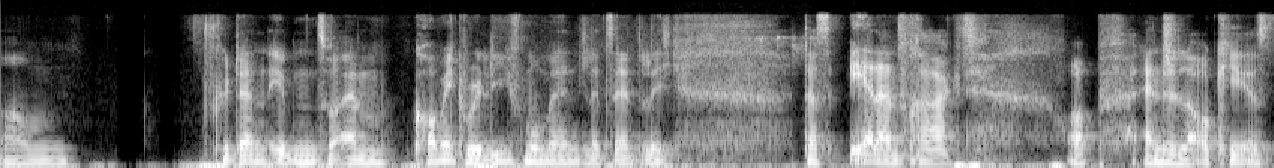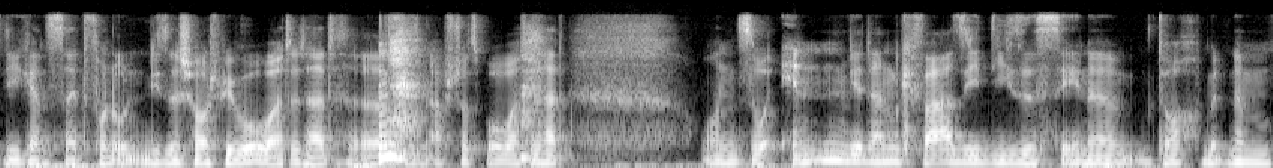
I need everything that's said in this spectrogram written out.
ähm, führt dann eben zu einem Comic Relief Moment letztendlich, dass er dann fragt, ob Angela okay ist, die die ganze Zeit von unten dieses Schauspiel beobachtet hat, äh, diesen Absturz beobachtet hat. Und so enden wir dann quasi diese Szene doch mit einem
